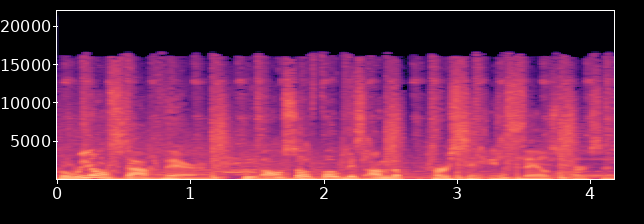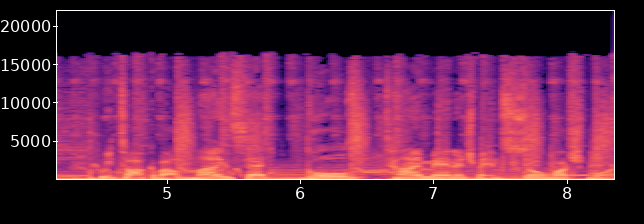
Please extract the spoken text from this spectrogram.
But we don't stop there. We also focus on the person in salesperson. We talk about mindset, goals, time management, and so much more.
